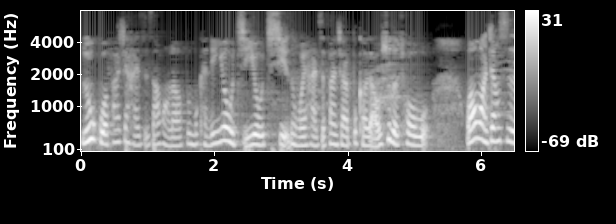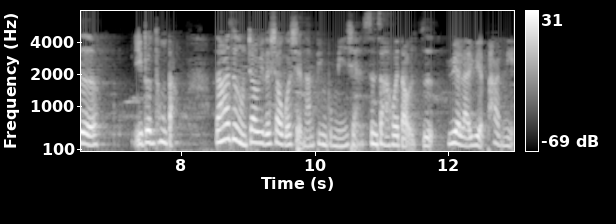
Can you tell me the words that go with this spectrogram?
如果发现孩子撒谎了，父母肯定又急又气，认为孩子犯下了不可饶恕的错误，往往将是一顿痛打。然而，这种教育的效果显然并不明显，甚至还会导致越来越叛逆。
